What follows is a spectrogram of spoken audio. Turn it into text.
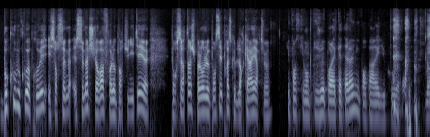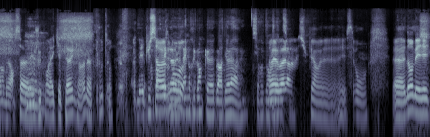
beaucoup, beaucoup approuvé et sur ce, ce match leur offre l'opportunité. Euh, pour certains, je suis pas loin de le penser presque de leur carrière, tu vois. Tu penses qu'ils vont plus jouer pour la Catalogne ou pour Paris du coup euh Non, mais alors ça, euh, jouer pour la Catalogne, rien à foutre. Mais puis sérieusement. Le, même ruban que Guardiola. Si ruban ouais, voilà, super, c'est bon. Euh, non, mais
